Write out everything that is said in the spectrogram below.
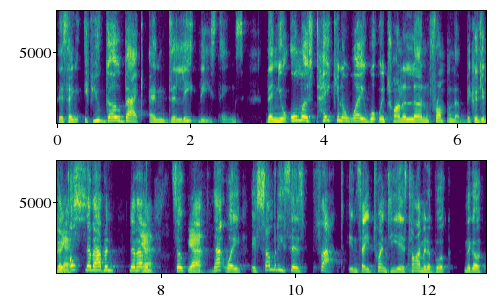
they're saying if you go back and delete these things, then you're almost taking away what we're trying to learn from them because you're going, oh, Yes. oh, never happened, never happened. Yeah. So Yeah. that way, if somebody says fact in say 20 years time in a book, and they go.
